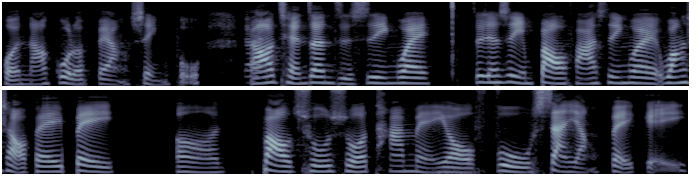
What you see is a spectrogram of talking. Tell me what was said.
婚，然后过得非常幸福。然后前阵子是因为这件事情爆发，是因为汪小菲被呃爆出说他没有付赡养费给。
